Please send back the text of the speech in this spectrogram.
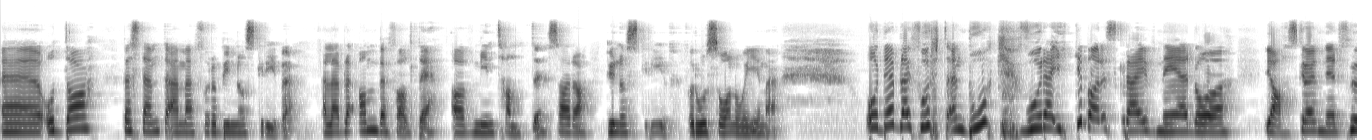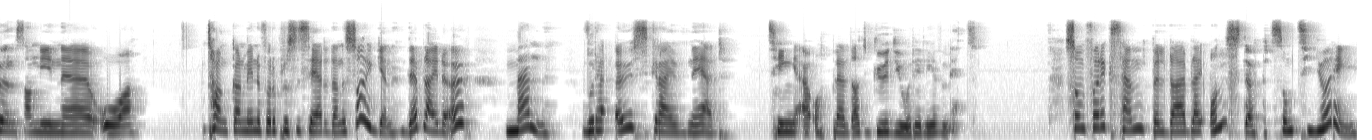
Eh, og da bestemte jeg meg for å begynne å skrive. Eller jeg ble anbefalt det av min tante Sara. Begynne å skrive, for hun så noe i meg. Og det ble fort en bok hvor jeg ikke bare skrev ned, og, ja, skrev ned følelsene mine og tankene mine for å prosessere denne sorgen. Det ble det òg. Men hvor jeg òg skrev ned ting jeg opplevde at Gud gjorde i livet mitt. Som f.eks. da jeg ble åndsdøpt som tiåring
